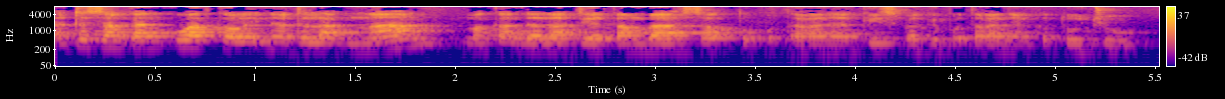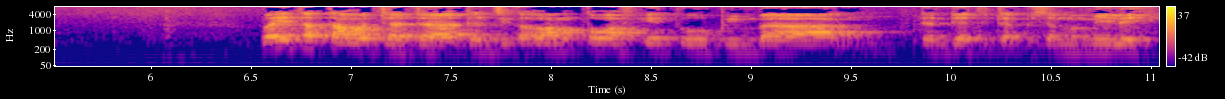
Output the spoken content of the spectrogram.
ada sangkaan kuat kalau ini adalah enam, maka adalah dia tambah satu putaran lagi sebagai putaran yang ketujuh. Baik tata dada dan jika orang tawaf itu bimbang dan dia tidak bisa memilih,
